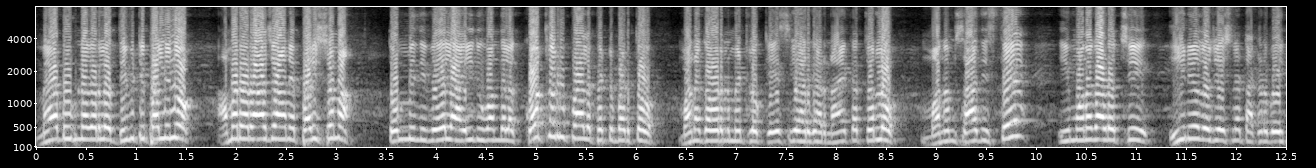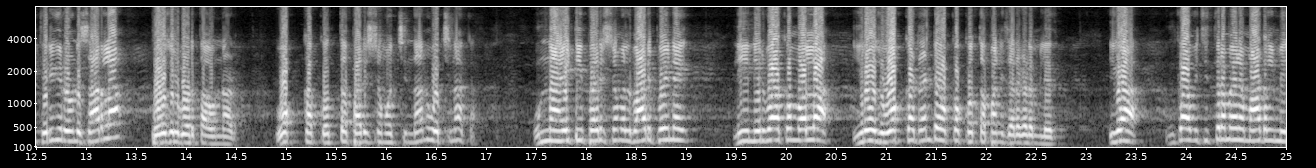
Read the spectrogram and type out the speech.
మహబూబ్ నగర్లో దివిటిపల్లిలో అమరరాజా అనే పరిశ్రమ తొమ్మిది వేల ఐదు వందల కోట్ల రూపాయల పెట్టుబడితో మన గవర్నమెంట్లో కేసీఆర్ గారి నాయకత్వంలో మనం సాధిస్తే ఈ మునగాడు వచ్చి ఈయనేదో చేసినట్టు అక్కడ పోయి తిరిగి రెండు సార్ల పోజులు కొడతా ఉన్నాడు. ఒక్క కొత్త పరిశ్రమ వచ్చిందని వచ్చినాక. ఉన్న ఐటీ పరిశ్రమలు మారిపోయినాయి. నీ నిర్వాహకం వల్ల ఈరోజు ఒక్కటంటే ఒక్క కొత్త పని జరగడం లేదు. ఇక ఇంకా విచిత్రమైన మాటలు మీ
